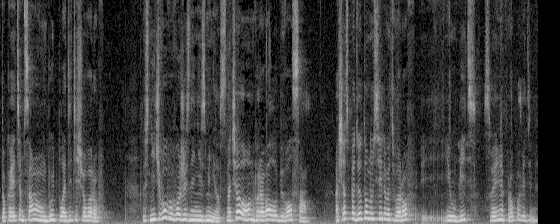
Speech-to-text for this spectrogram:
Только этим самым он будет плодить еще воров. То есть ничего в его жизни не изменилось. Сначала он воровал и убивал сам. А сейчас пойдет он усиливать воров и убийц своими проповедями.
